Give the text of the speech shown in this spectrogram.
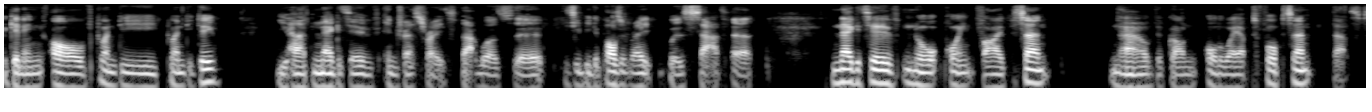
beginning of 2022, you had negative interest rates. That was the ECB deposit rate was sat at negative 0.5%. Now they've gone all the way up to 4%. That's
